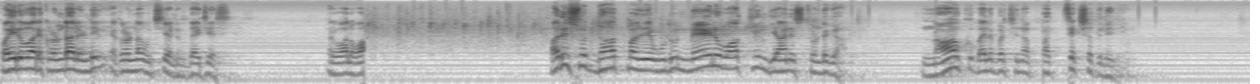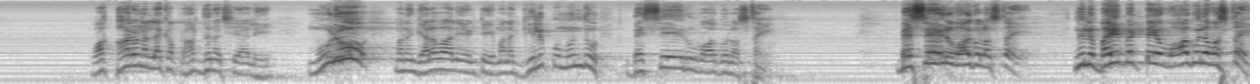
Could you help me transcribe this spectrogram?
కొయిరు వారు ఎక్కడ ఉండాలండి? ఎక్కడున్నా వచ్చేయండి దయచేసి. మరి వాళ్ళ పరిశుద్ధాత్మ దేవుడు నేను వాక్యం ధ్యానిస్తుండగా నాకు బయలుపరిచిన ప్రత్యక్షత లేదు. కారణం లేక ప్రార్థన చేయాలి. మూడు మనం గెలవాలి అంటే మన గెలుపు ముందు బెసేరు వాగులు వస్తాయి. బెసేరు వాగులు వస్తాయి. నిన్ను భయపెట్టే వాగులు వస్తాయి.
